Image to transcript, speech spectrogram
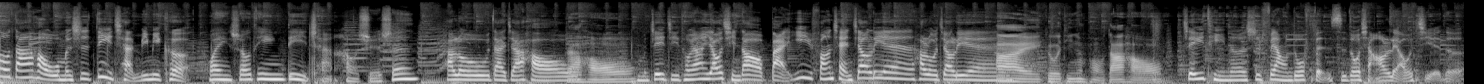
Hello，大家好，我们是地产秘密课，欢迎收听地产好学生。Hello，大家好，大家好。我们这一集同样邀请到百亿房产教练。Hello，教练。嗨，各位听众朋友，大家好。这一题呢是非常多粉丝都想要了解的，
